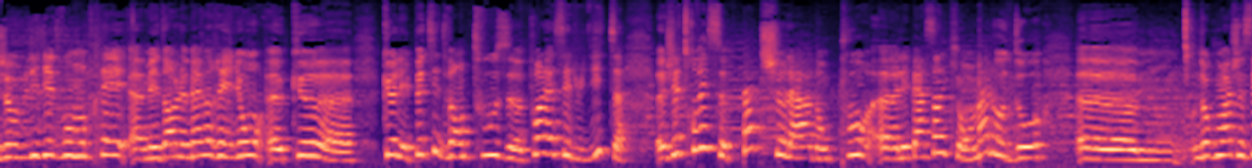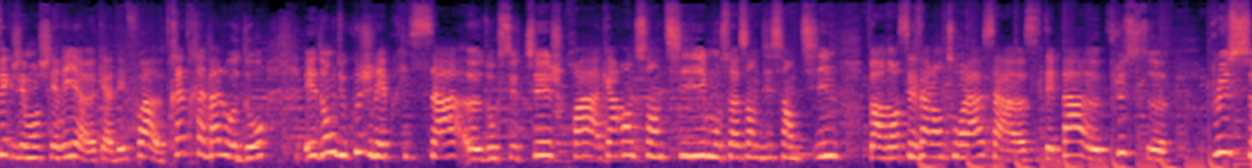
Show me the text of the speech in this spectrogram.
j'ai oublié de vous montrer, euh, mais dans le même rayon euh, que, euh, que les petites ventouses pour la cellulite, j'ai trouvé ce patch là, donc pour les personnes qui ont mal au dos. donc moi je sais que j'ai mon chéri qui a des fois très très mal au dos, et donc du coup je l'ai pris ça, donc c'était je crois à 40 centimes ou 70 centimes, enfin dans ces alentours là, ça c'était pas plus plus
